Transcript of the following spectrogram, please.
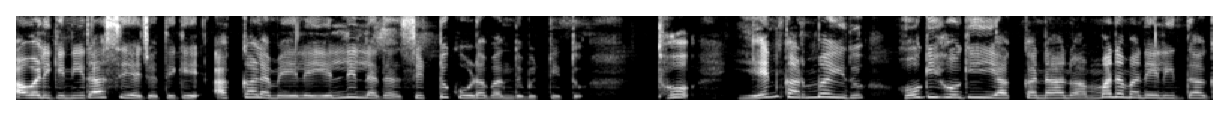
ಅವಳಿಗೆ ನಿರಾಸೆಯ ಜೊತೆಗೆ ಅಕ್ಕಳ ಮೇಲೆ ಎಲ್ಲಿಲ್ಲದ ಸಿಟ್ಟು ಕೂಡ ಬಂದು ಬಿಟ್ಟಿತ್ತು. ಥೋ, ಏನು ಕರ್ಮ ಇದು? ಹೋಗಿ ಹೋಗಿ ಈ ಅಕ್ಕ ನಾನು ಅಮ್ಮನ ಮನೆಯಲ್ಲಿದ್ದಾಗ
